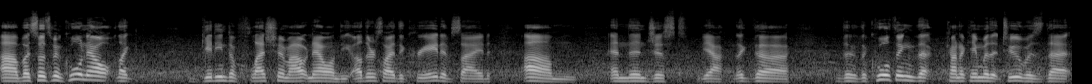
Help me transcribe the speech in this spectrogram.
Uh, but so it's been cool now, like getting to flesh him out now on the other side, the creative side, um, and then just yeah, like the the the cool thing that kind of came with it too was that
